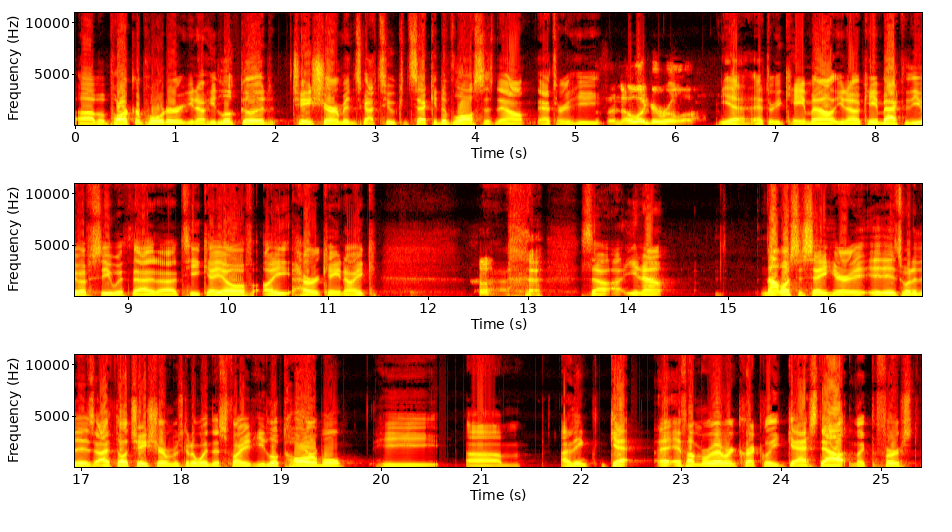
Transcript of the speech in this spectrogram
uh, but Parker Porter, you know, he looked good. Chase Sherman's got two consecutive losses now after he, Vanilla Gorilla. yeah, after he came out, you know, came back to the UFC with that uh, TKO of Ike, Hurricane Ike. Uh, so uh, you know, not much to say here. It, it is what it is. I thought Chase Sherman was going to win this fight. He looked horrible. He, um, I think, get if I'm remembering correctly, gassed out in like the first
